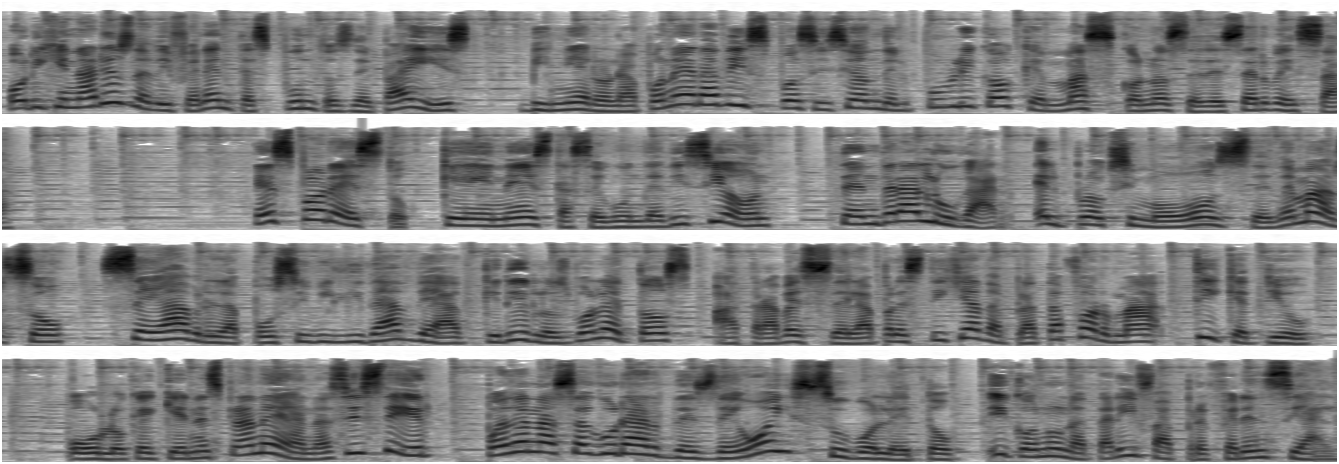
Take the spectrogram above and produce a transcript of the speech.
originarios de diferentes puntos del país, vinieron a poner a disposición del público que más conoce de cerveza. Es por esto que en esta segunda edición tendrá lugar el próximo 11 de marzo, se abre la posibilidad de adquirir los boletos a través de la prestigiada plataforma TicketU, por lo que quienes planean asistir pueden asegurar desde hoy su boleto y con una tarifa preferencial.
